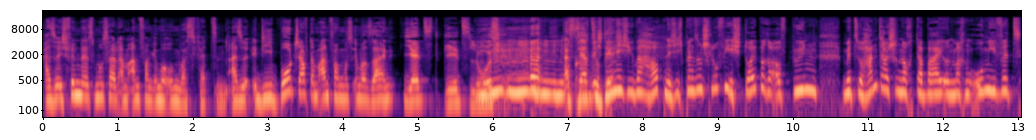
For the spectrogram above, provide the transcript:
Also ich finde, es muss halt am Anfang immer irgendwas fetzen. Also die Botschaft am Anfang muss immer sein, jetzt geht's los. das ist sehr Mhm, Gott, so wichtig. bin ich überhaupt nicht. Ich bin so ein Schluffi. Ich stolpere auf Bühnen mit so Handtaschen noch dabei und mache einen Omi-Witz.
